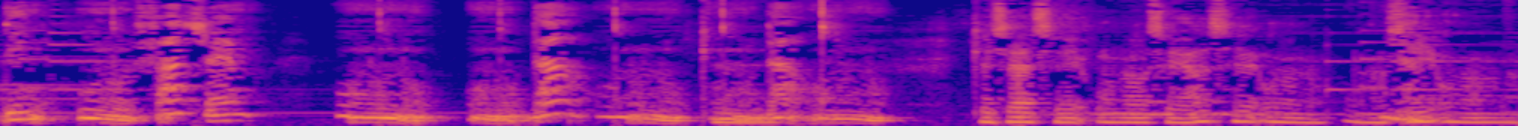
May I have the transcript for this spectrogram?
din unul facem, unul nu. Unul da, unul nu. Unul da, unul nu. Que se hace, uno se hace, uno no. Uno sí, uno no.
